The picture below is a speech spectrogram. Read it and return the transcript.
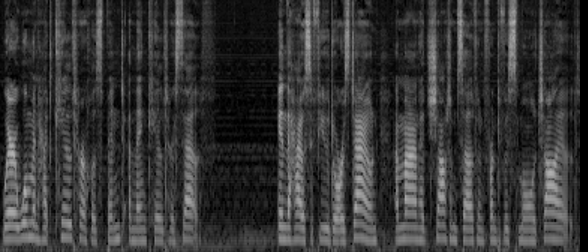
where a woman had killed her husband and then killed herself. In the house a few doors down, a man had shot himself in front of his small child.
